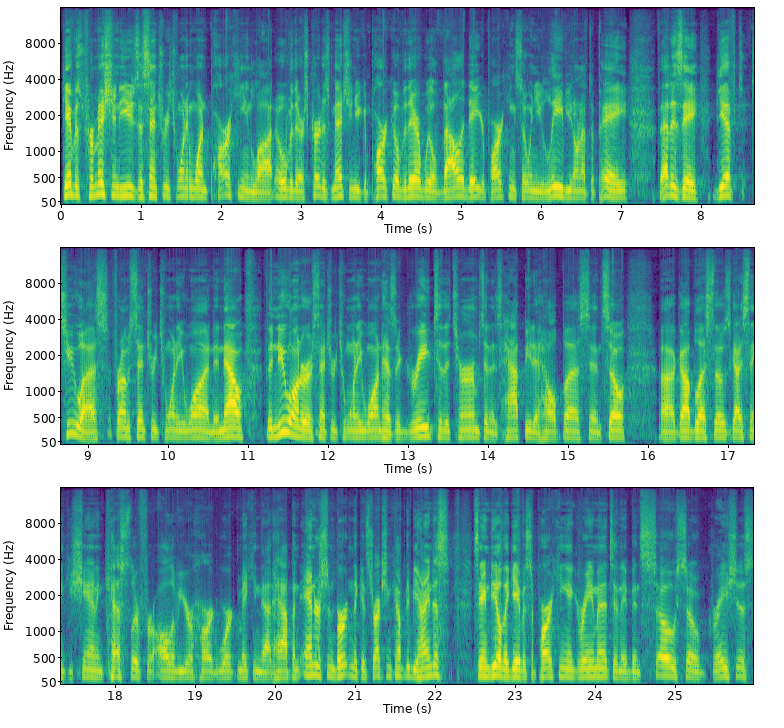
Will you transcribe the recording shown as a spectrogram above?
gave us permission to use the Century 21 parking lot over there. As Curtis mentioned, you can park over there. We'll validate your parking so when you leave, you don't have to pay. That is a gift to us from Century 21. And now the new owner of Century 21 has agreed to the terms and is happy to help us. And so uh, God bless those guys. Thank you, Shannon Kessler, for all of your hard work making that happen. Anderson Burton, the construction company behind us, same deal. They gave us a parking agreement, and they've been so, so gracious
